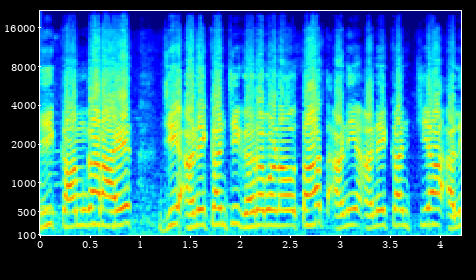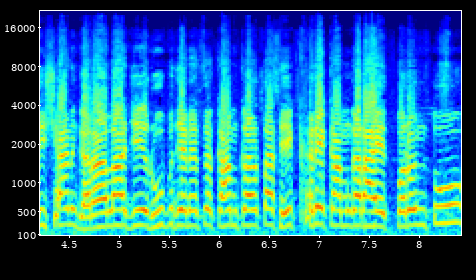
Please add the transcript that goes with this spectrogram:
ही कामगार आहेत जी अनेकांची घरं बनवतात आणि अनेकांच्या आलिशान घराला जे रूप देण्याचं काम करतात हे खरे कामगार आहेत. परंतु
